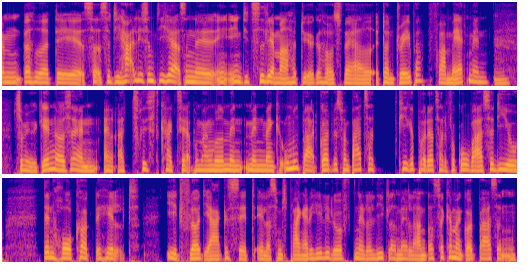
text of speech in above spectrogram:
Øhm, hvad hedder det? Så, så de har ligesom de her, sådan, øh, en, de tidligere meget har dyrket, har også været Don Draper fra Mad Men, mm. som jo igen også er en, en ret trist karakter på mange måder, men, men man kan umiddelbart godt, hvis man bare tager, kigger på det og tager det for god varer, så er de jo den hårdkogte held i et flot jakkesæt, eller som sprænger det hele i luften, eller ligeglad med alle andre, så kan man godt bare sådan,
